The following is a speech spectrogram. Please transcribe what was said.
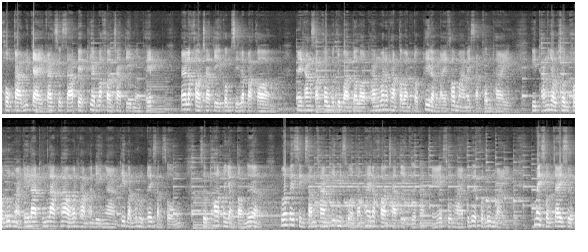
โครงการวิจัยการศึกษาเปรียบเทียบละครชาตรีเมืองเพชรและละครชาตรีกรมศิลปากร ในทางสังคมปัจจุบันตลอดทั้งวัฒนธรรมตะวันตกที่หลั่งไหลเข้ามาในสังคมไทย อีกทั้งเยาวชนคนรุ่นใหม่ที่ลาดทิ้งรากเหง้าวัฒนธรรมอันดีงามที่บรรพบุรุษได้สั่งสม สืบทอดมาอย่างต่อเนื่องล้วนเป็นสิ่งสำคัญที่มีส่วนทำให้ละครชาตรีเกิดหักเหสูญหายไปด้วยคนรุ่นใหม่ ไม่สนใจสืบ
